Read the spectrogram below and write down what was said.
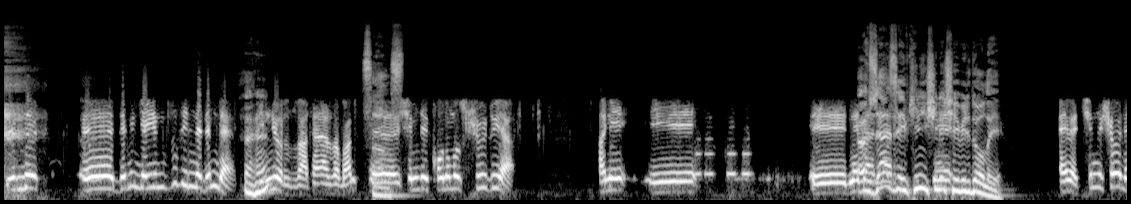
Şimdi e, demin yayınınızı dinledim de Hı hı. dinliyoruz zaten her zaman. Sağ E, şimdi konumuz şuydu ya hani e, e, ne Özel derler? zevkini işine E, çevirdi olayı. Evet şimdi şöyle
